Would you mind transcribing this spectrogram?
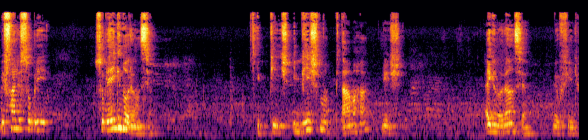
me fale sobre, sobre a ignorância. E Bhishma Pitamaha diz: A ignorância, meu filho,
